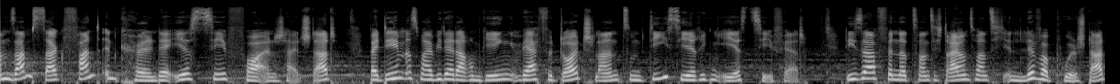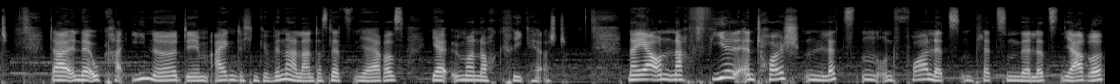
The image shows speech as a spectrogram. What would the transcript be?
Am Samstag fand in Köln der ESC-Vorentscheid statt, bei dem es mal wieder darum ging, wer für Deutschland zum diesjährigen ESC fährt. Dieser findet 2023 in Liverpool statt, da in der Ukraine, dem eigentlichen Gewinnerland des letzten Jahres, ja immer noch Krieg herrscht. Naja, und nach viel enttäuschten letzten und vorletzten Plätzen der letzten Jahre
